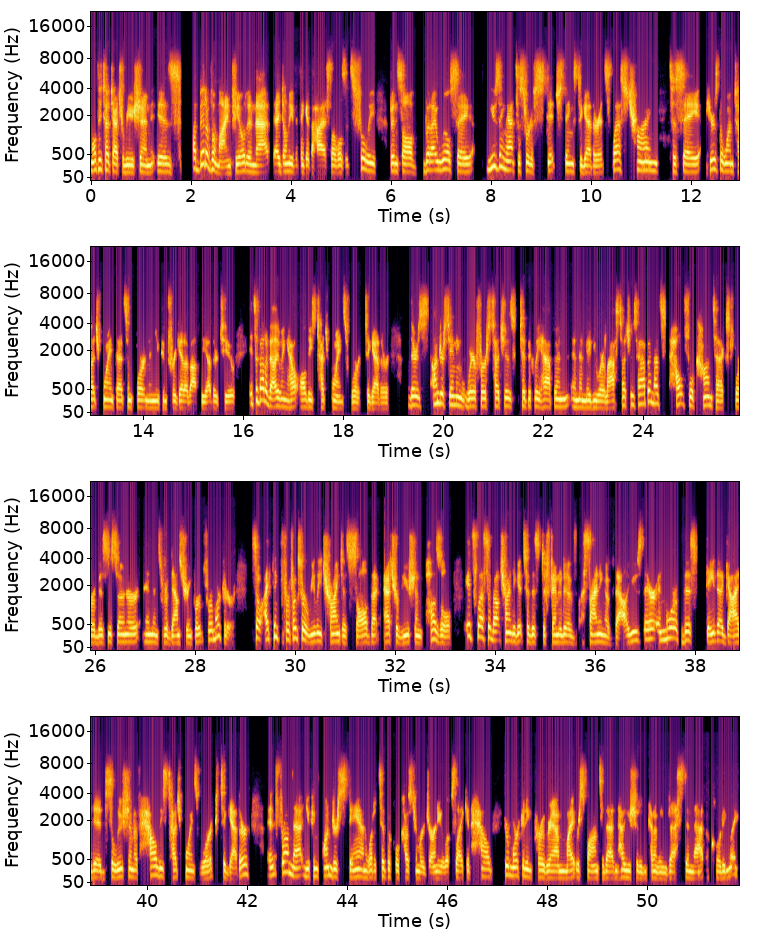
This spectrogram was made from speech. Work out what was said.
Multi touch attribution is a bit of a minefield in that I don't even think at the highest levels it's fully been solved. But I will say, using that to sort of stitch things together, it's less trying to say, here's the one touch point that's important and you can forget about the other two. It's about evaluating how all these touch points work together. There's understanding where first touches typically happen and then maybe where last touches happen. That's helpful context for a business owner and then sort of downstream for, for a marketer. So I think for folks who are really trying to solve that attribution puzzle, it's less about trying to get to this definitive assigning of values there and more of this data guided solution of how these touch points work together. And from that, you can understand what a typical customer journey looks like and how your marketing program might respond to that and how you should kind of invest in that accordingly.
